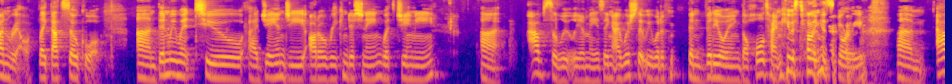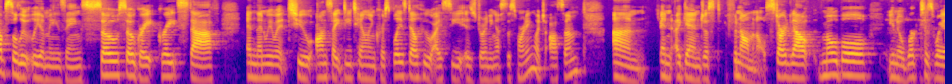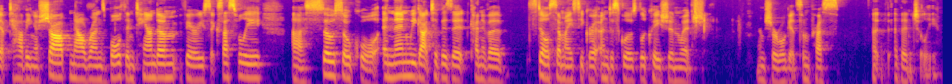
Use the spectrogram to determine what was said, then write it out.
unreal. Like that's so cool. Um, then we went to uh, J and G Auto Reconditioning with Jamie. Uh, absolutely amazing. I wish that we would have been videoing the whole time he was telling his story. um, absolutely amazing. So, so great. Great staff. And then we went to on-site detailing Chris Blaisdell, who I see is joining us this morning, which awesome. Um, and again, just phenomenal. Started out mobile, you know, worked his way up to having a shop, now runs both in tandem very successfully. Uh, so, so cool. And then we got to visit kind of a still semi secret, undisclosed location, which I'm sure we'll get some press eventually.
